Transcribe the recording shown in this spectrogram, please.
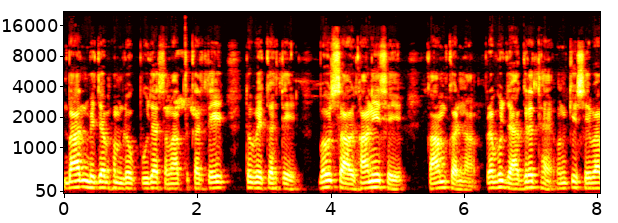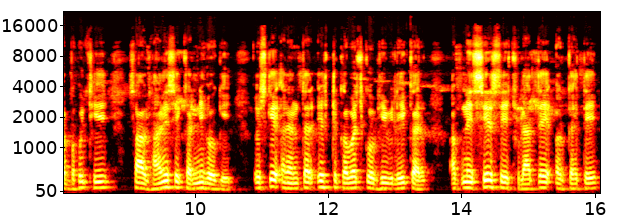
बाद में जब हम लोग पूजा समाप्त करते तो वे कहते, बहुत सावधानी से काम करना। प्रभु जागृत हैं, उनकी सेवा बहुत ही सावधानी से करनी होगी। उसके अनंतर इष्ट कवच को भी लेकर अपने सिर से छुलाते और कहते,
